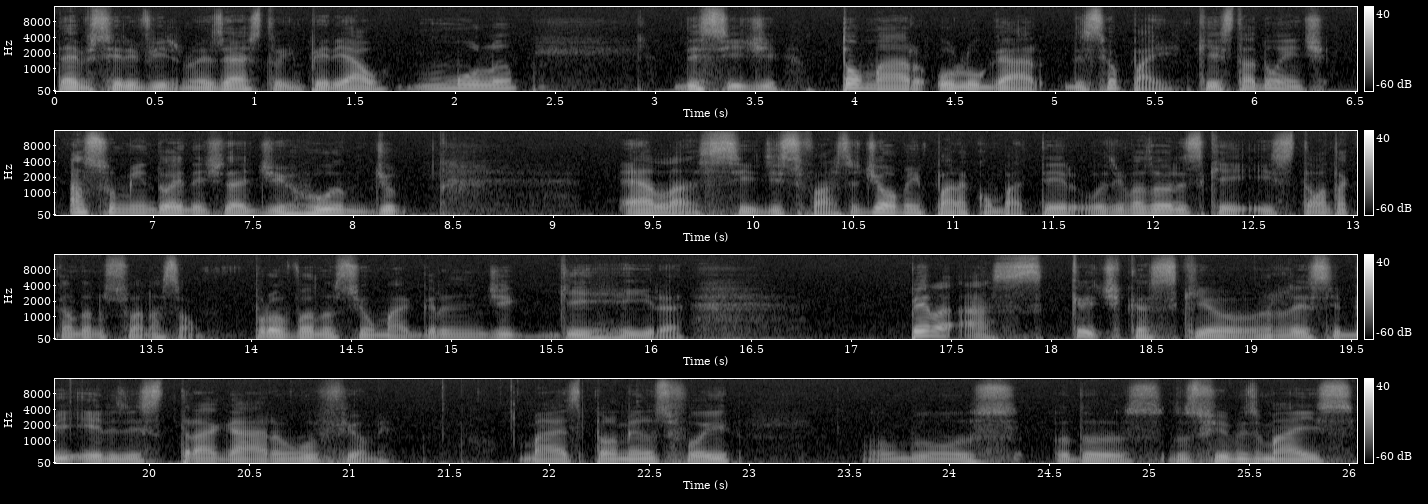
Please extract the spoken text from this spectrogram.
deve servir no exército imperial, Mulan decide tomar o lugar de seu pai, que está doente, assumindo a identidade de Huan Ju. Ela se disfarça de homem para combater os invasores que estão atacando sua nação, provando-se uma grande guerreira pelas críticas que eu recebi, eles estragaram o filme. Mas pelo menos foi um dos, dos, dos filmes mais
